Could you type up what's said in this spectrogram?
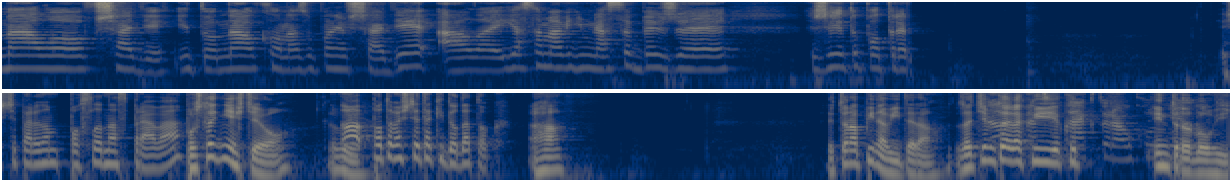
málo všade. Je to naokolo nás úplne všade, ale ja sama vidím na sebe, že, že je to potrebné. Ešte, pardon, posledná správa. Poslední ještě, jo? Dobrý. No a potom ešte taký dodatok. Aha. Je to napínavý teda. Zatím to je No, takový jako intro ľudí, dlouhý.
